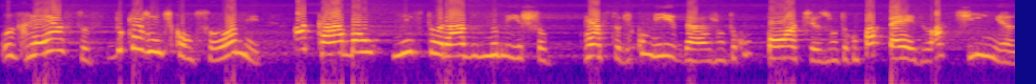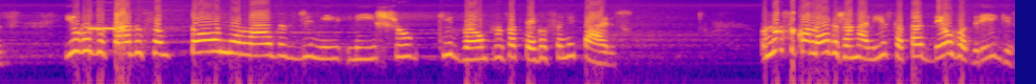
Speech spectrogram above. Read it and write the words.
os restos do que a gente consome acabam misturados no lixo resto de comida, junto com potes, junto com papéis, latinhas. E o resultado são toneladas de lixo que vão para os aterros sanitários. O nosso colega jornalista Tadeu Rodrigues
